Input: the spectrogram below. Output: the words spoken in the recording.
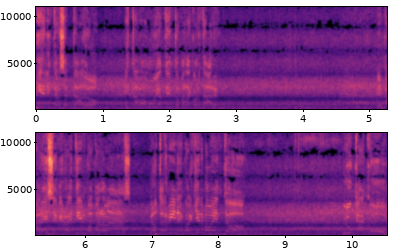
Bien interceptado. Estaba muy atento para cortar. Me parece que no hay tiempo para más. Lo termina en cualquier momento. Lukaku.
